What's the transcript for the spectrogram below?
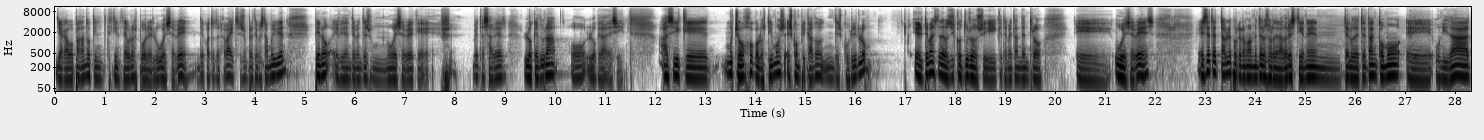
y acabó pagando 15, euros por el USB de 4 terabytes. Es un precio que está muy bien, pero evidentemente es un USB que vete a saber lo que dura o lo que da de sí. Así que mucho ojo con los timos, es complicado descubrirlo el tema este de los discos duros y que te metan dentro eh, USBs es detectable porque normalmente los ordenadores tienen, te lo detectan como eh, unidad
